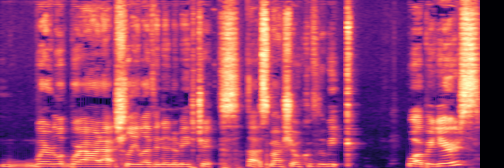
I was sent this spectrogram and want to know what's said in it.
We're we are actually living in a matrix. That's my shock of the week. What about yours,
